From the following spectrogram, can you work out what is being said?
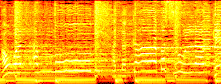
Awan amug at nakabasulang kaya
